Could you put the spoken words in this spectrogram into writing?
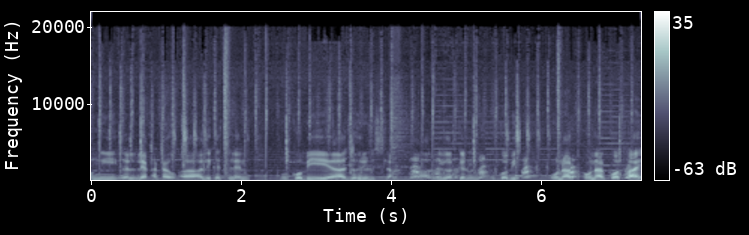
উনি লেখাটাও লিখেছিলেন কবি জহিরুল ইসলাম নিউ ইয়র্কের কবি। ওনার ওনার কথায়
